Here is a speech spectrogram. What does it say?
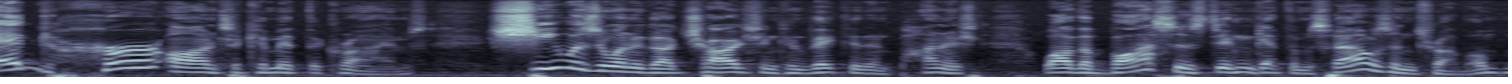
egged her on to commit the crimes. She was the one who got charged and convicted and punished, while the bosses didn't get themselves in trouble.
